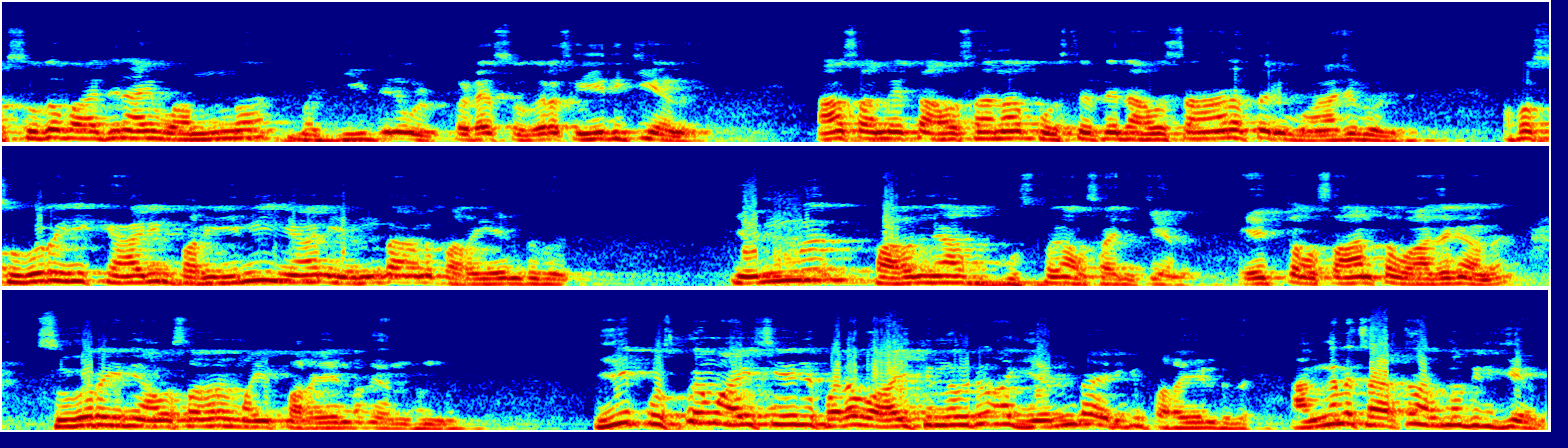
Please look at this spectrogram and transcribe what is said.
അസുഖബാധിതനായി വന്ന മജീദിനെ ഉൾപ്പെടെ സുഹറ സ്വീകരിക്കുകയാണ്. ആ സമയത്ത് അവസാന പുസ്തകത്തിന്റെ അവസാനത്തെ ഒരു വാചകമുണ്ട്. അപ്പോൾ സുഹറ ഈ കാര്യം പറയും. ഇനി ഞാൻ എന്താണ് പറയേണ്ടത് എന്ന് പറഞ്ഞ പുസ്തകം അവസാനിക്കുകയാണ്. ഏറ്റവും അവസാനത്തെ വാചകമാണ്. സുഹറ ഇനി അവസാനമായി പറയേണ്ടത് എന്തെന്ന് ഈ പുസ്തകം വായിച്ചു കഴിഞ്ഞാൽ പല വായിക്കുന്നവരും ആ എന്തായിരിക്കും പറയേണ്ടത്? അങ്ങനെ ചർച്ച നടന്നുകൊണ്ടിരിക്കുകയാണ്.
